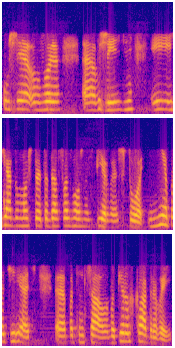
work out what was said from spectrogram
уже в, э, в жизнь. И я думаю, что это даст возможность, первое, что не потерять э, потенциал, во-первых, кадровый,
